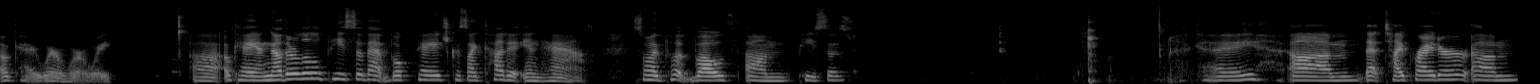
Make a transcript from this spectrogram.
Okay, where were we? Uh, okay, another little piece of that book page because I cut it in half. So I put both um, pieces Okay, um, that typewriter um,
